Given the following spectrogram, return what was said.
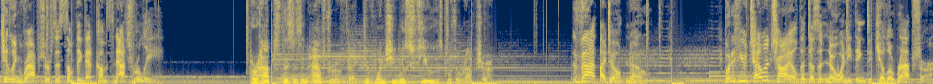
killing raptures is something that comes naturally. Perhaps this is an after effect of when she was fused with a rapture. That I don't know. But if you tell a child that doesn't know anything to kill a rapture,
